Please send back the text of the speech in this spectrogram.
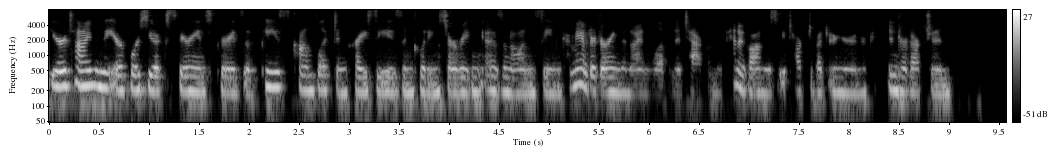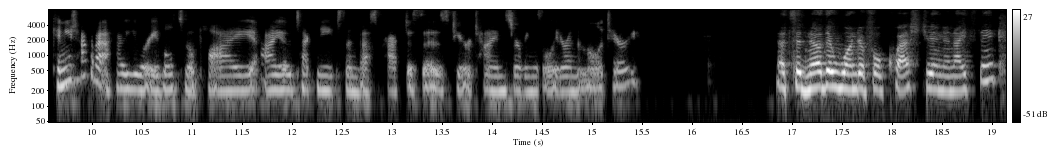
your time in the Air Force, you experienced periods of peace, conflict, and crises, including serving as an on scene commander during the 9 11 attack on the Pentagon, as we talked about during your introduction. Can you talk about how you were able to apply IO techniques and best practices to your time serving as a leader in the military? That's another wonderful question. And I think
